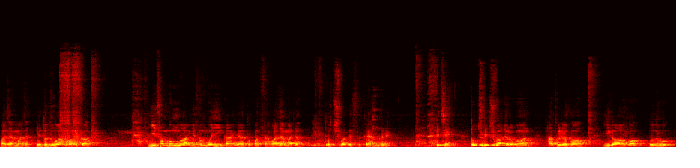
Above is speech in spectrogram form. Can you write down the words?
맞아, 맞아. 얘 또 누가 똑같을까? 이 성분과 이 성분이니까 얘랑 똑같다. 맞아, 맞아. 네. 또 추가됐어. 그래, 안 그래? 그치? 또 두 개 추가하죠, 여러분. 하나 돌려서 이거하고 또 누구?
